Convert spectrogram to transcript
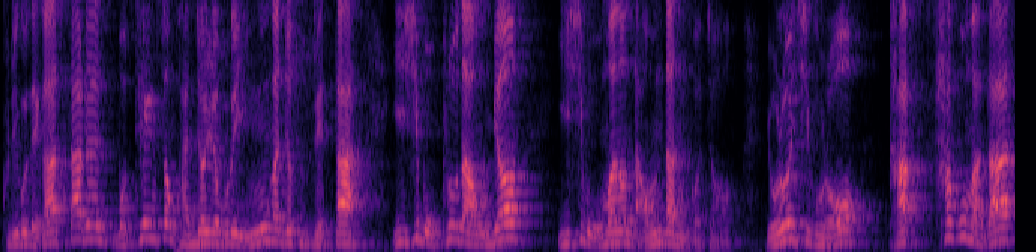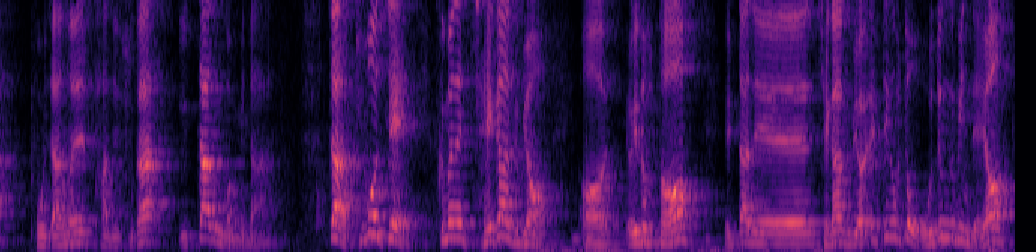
그리고 내가 다른 뭐 퇴행성 관절 여부로 인공관절 수술했다. 25% 나오면 25만원 나온다는 거죠. 이런 식으로 각 사고마다 보장을 받을 수가 있다는 겁니다. 자, 두 번째. 그러면은 재가급여. 어, 여기서부터 일단은 재가급여 1등급부터 5등급인데요.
